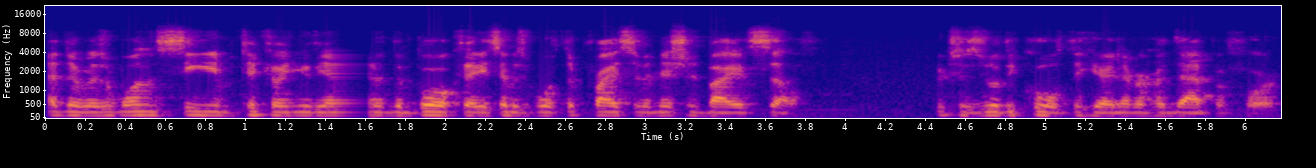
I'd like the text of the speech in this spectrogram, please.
that there was one scene in particular near the end of the book that he said was worth the price of admission by itself, which is really cool to hear. I never heard that before.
